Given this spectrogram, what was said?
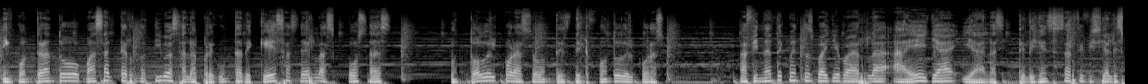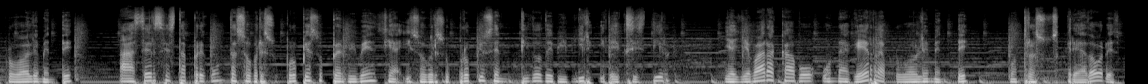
encontrando más alternativas a la pregunta de qué es hacer las cosas con todo el corazón, desde el fondo del corazón, a final de cuentas va a llevarla a ella y a las inteligencias artificiales probablemente a hacerse esta pregunta sobre su propia supervivencia y sobre su propio sentido de vivir y de existir y a llevar a cabo una guerra probablemente contra sus creadores,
